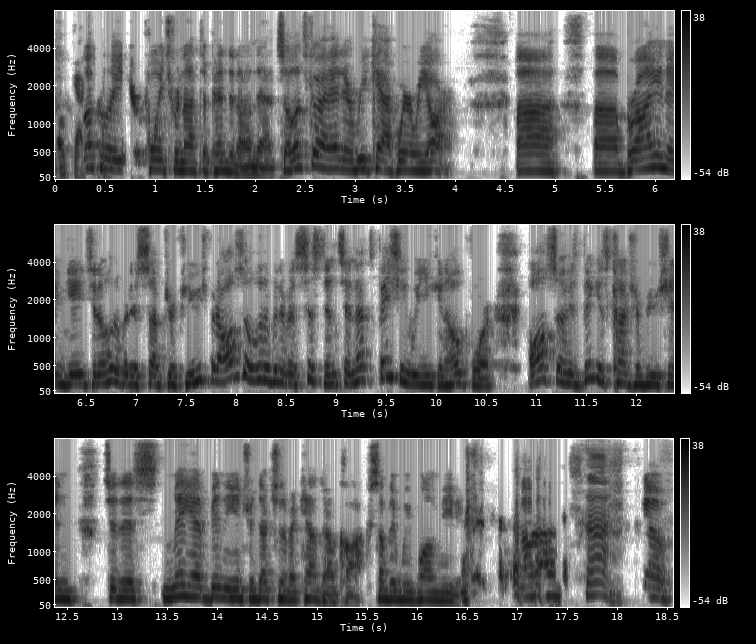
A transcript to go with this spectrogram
Okay. Luckily, your points were not dependent on that. So let's go ahead and recap where we are. Uh, uh, Brian engaged in a little bit of subterfuge, but also a little bit of assistance, and that's basically what you can hope for. Also, his biggest contribution to this may have been the introduction of a countdown clock, something we've long needed. No,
